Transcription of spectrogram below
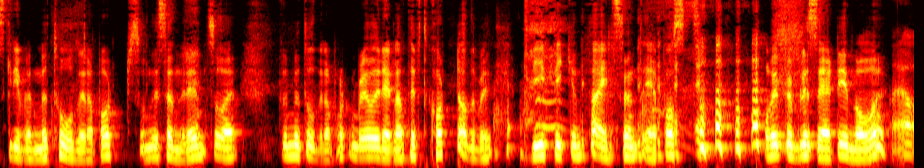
skrive en metoderapport som de sender inn. Så det, metoderapporten blir jo relativt kort. Da. Det blir, vi fikk en feilsendt e-post, og vi publiserte innholdet. Ja.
